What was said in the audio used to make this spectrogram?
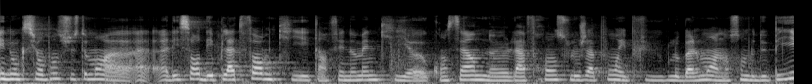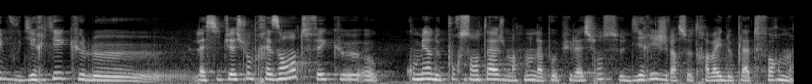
Et donc, si on pense justement à, l'essor des plateformes, qui est un phénomène qui euh, concerne la France, le Japon et plus globalement un ensemble de pays, vous diriez que la situation présente fait que euh, combien de pourcentage maintenant de la population se dirige vers ce travail de plateforme?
